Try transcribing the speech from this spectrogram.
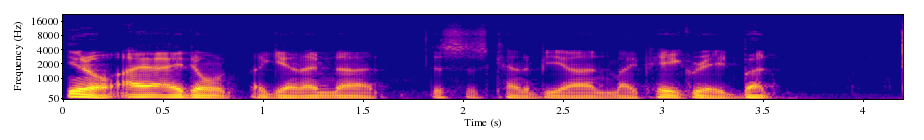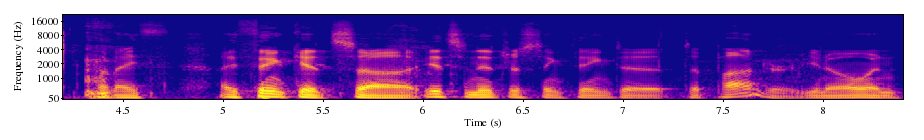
you know, I, I don't. Again, I'm not. This is kind of beyond my pay grade, but but I th- I think it's uh, it's an interesting thing to to ponder. You know, and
